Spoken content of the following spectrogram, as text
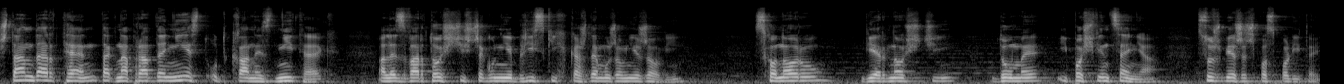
Sztandar ten tak naprawdę nie jest utkany z nitek, ale z wartości szczególnie bliskich każdemu żołnierzowi. Z honoru, wierności, dumy i poświęcenia w służbie Rzeczpospolitej.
